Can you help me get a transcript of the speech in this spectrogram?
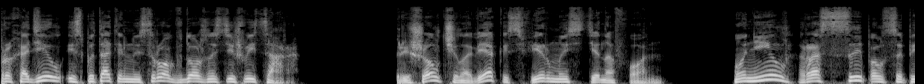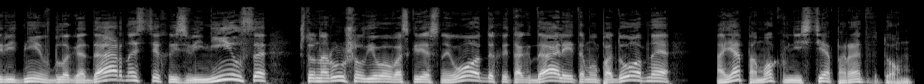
проходил испытательный срок в должности швейцара. Пришел человек из фирмы «Стенофон». О'Нил рассыпался перед ним в благодарностях, извинился, что нарушил его воскресный отдых и так далее и тому подобное, а я помог внести аппарат в дом.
